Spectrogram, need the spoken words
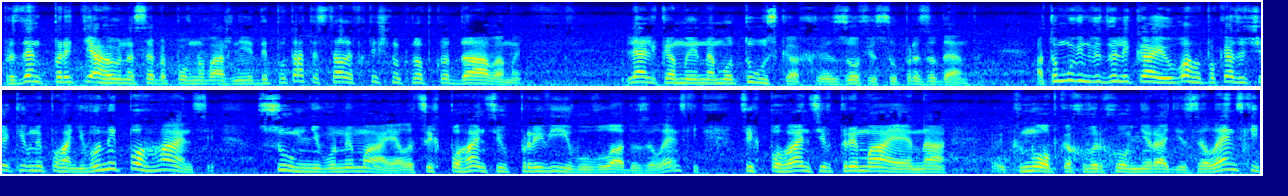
Президент перетягує на себе повноваження, і депутати стали фактично кнопкодавами, ляльками на мотузках з офісу президента. А тому він відволікає увагу, показуючи, які вони погані. Вони поганці, сумніву немає, але цих поганців привів у владу Зеленський, цих поганців тримає на кнопках у Верховній Раді Зеленський,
